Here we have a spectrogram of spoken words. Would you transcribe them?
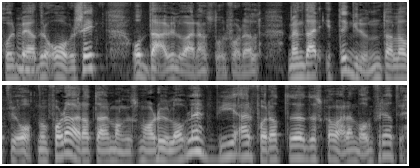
får Mm. bedre oversikt, og det vil være en stor fordel. Men det er ikke grunnen til at vi åpner opp for det, er at det er mange som har det ulovlig. Vi er for at eh, det skal være en valgfrihet, vi.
